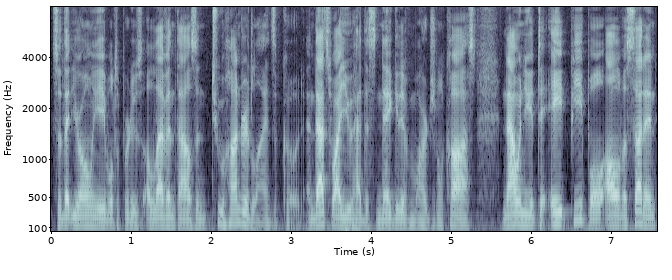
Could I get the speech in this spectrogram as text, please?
so that you're only able to produce 11,200 lines of code. And that's why you had this negative marginal cost. Now, when you get to eight people, all of a sudden,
